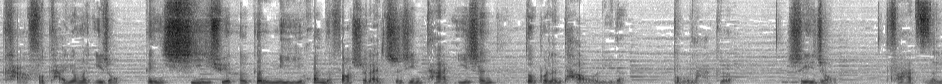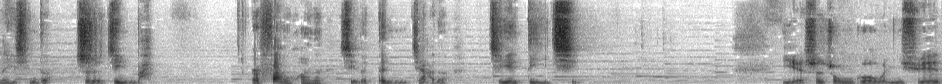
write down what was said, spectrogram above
卡夫卡用了一种更戏谑和更迷幻的方式来致敬他一生。都不能逃离的布拉格，是一种发自内心的致敬吧。而《繁花》呢，写的更加的接地气，也是中国文学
